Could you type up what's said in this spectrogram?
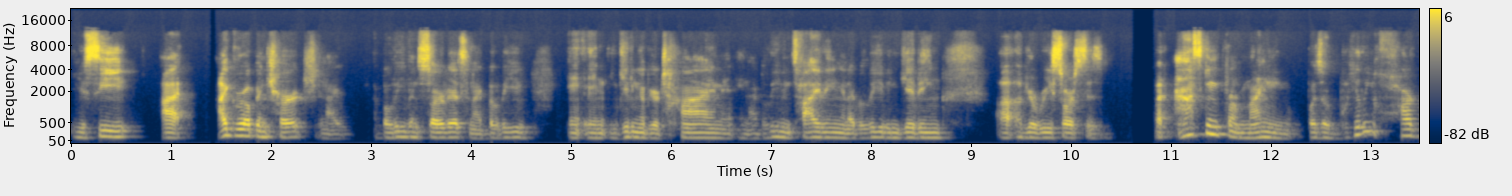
You see, I I grew up in church and I believe in service and I believe in, in giving of your time and, and, I believe in tithing and I believe in giving uh, of your resources. But asking for money was a really hard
